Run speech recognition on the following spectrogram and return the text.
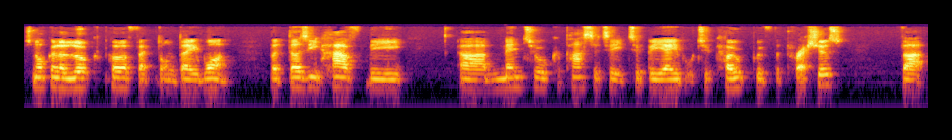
It's not going to look perfect on day one, but does he have the uh, mental capacity to be able to cope with the pressures that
